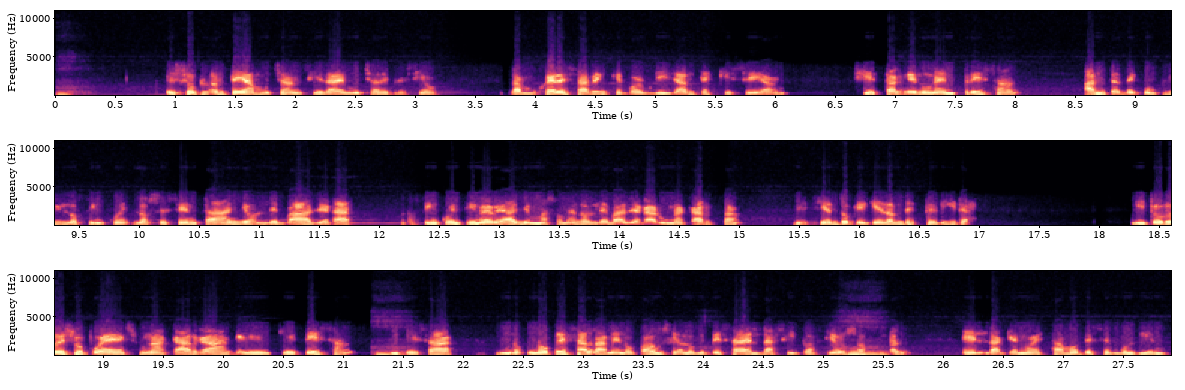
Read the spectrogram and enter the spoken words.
Mm. Eso plantea mucha ansiedad y mucha depresión. Las mujeres saben que por brillantes que sean, si están en una empresa, antes de cumplir los, los 60 años les va a llegar los 59 años más o menos, le va a llegar una carta diciendo que quedan despedidas. Y todo eso, pues, es una carga que, pesa, y mm. pesa, no, pesa la menopausia, lo que pesa es la situación mm. social en la que nos estamos desenvolviendo.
